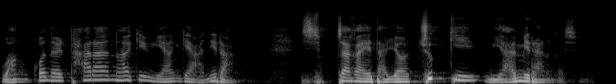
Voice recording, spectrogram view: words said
왕권을 탈환하기 위한 게 아니라 십자가에 달려 죽기 위함이라는 것입니다.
